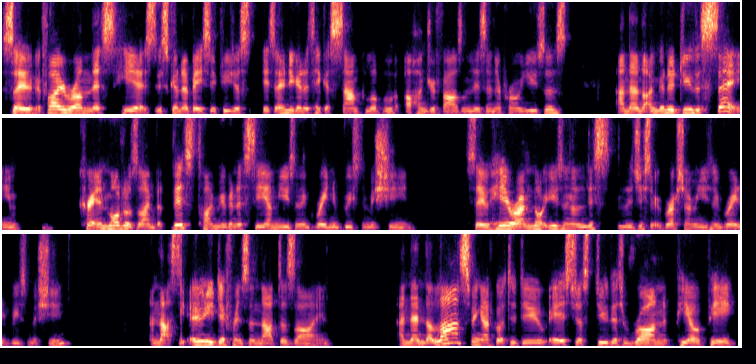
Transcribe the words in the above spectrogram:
So if I run this here, it's, it's going to basically just, it's only going to take a sample of 100,000 lisinopril users. And then I'm going to do the same, creating model design, but this time you're going to see I'm using a gradient boosted machine. So here I'm not using a list logistic regression, I'm using a gradient boosted machine. And that's the only difference in that design. And then the last thing I've got to do is just do this run PLP.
